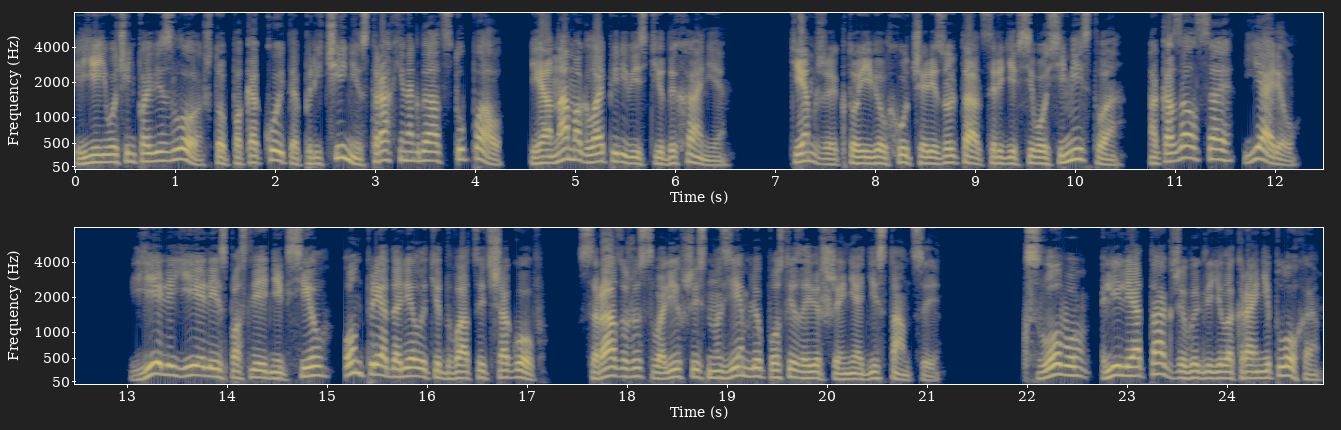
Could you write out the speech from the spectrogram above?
и ей очень повезло, что по какой-то причине страх иногда отступал, и она могла перевести дыхание. Тем же, кто явил худший результат среди всего семейства, оказался Ярил. Еле-еле из последних сил он преодолел эти 20 шагов, сразу же свалившись на землю после завершения дистанции. К слову, Лилия также выглядела крайне плохо.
